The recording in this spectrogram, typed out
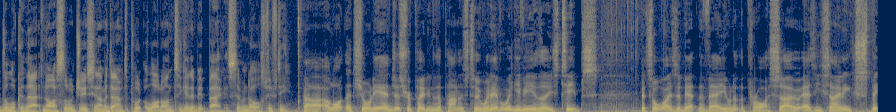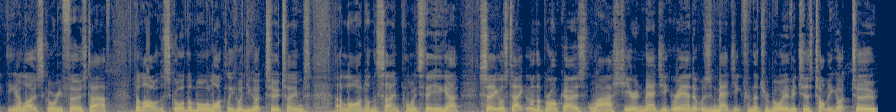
the look of that. Nice little juicy number. Don't have to put a lot on to get a bit back at seven dollars fifty. Uh, I like that, Shawnee. And just repeating to the punters too, whenever we're giving you these tips, it's always about the value and at the price. So, as he's saying, expecting a low scoring first half, the lower the score, the more likelihood you've got two teams aligned on the same points. There you go. Seagulls taking on the Broncos. Last year in Magic round, it was Magic from the Trbojevics. Tommy got two,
